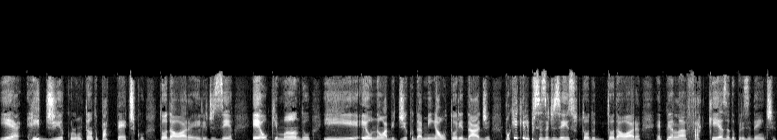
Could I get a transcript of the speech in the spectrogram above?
E é ridículo, um tanto patético, toda hora ele dizer eu que mando e eu não abdico da minha autoridade. Por que, que ele precisa dizer isso todo, toda hora? É pela fraqueza do presidente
